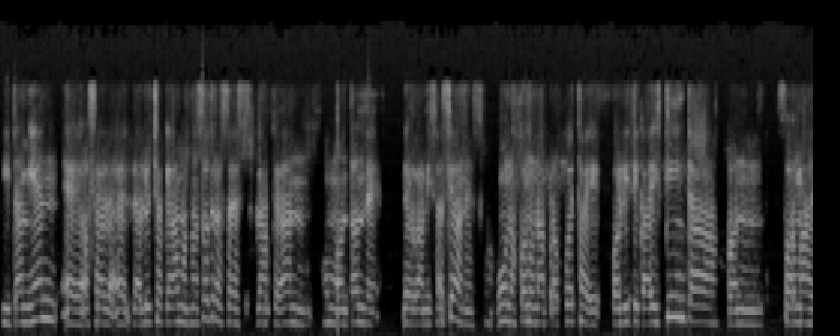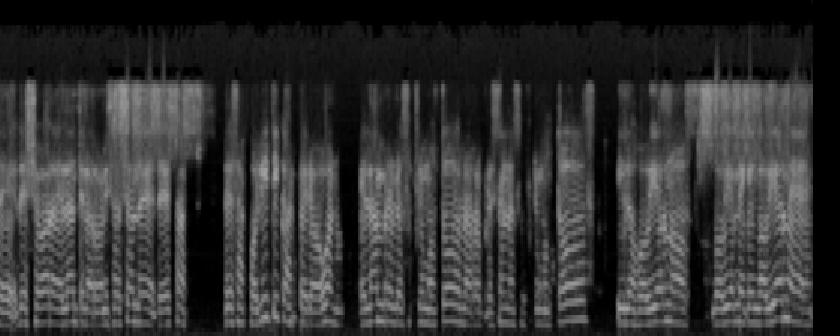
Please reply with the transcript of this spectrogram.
Y también, eh, o sea, la, la lucha que damos nosotros es la que dan un montón de, de organizaciones, unos con una propuesta y política distinta, con formas de, de llevar adelante la organización de, de esas de esas políticas, pero bueno, el hambre lo sufrimos todos, la represión la sufrimos todos y los gobiernos, gobierne quien gobierne,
